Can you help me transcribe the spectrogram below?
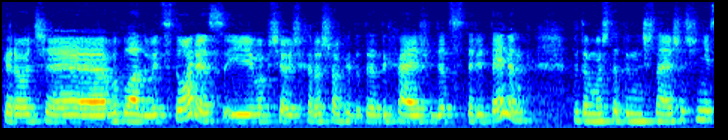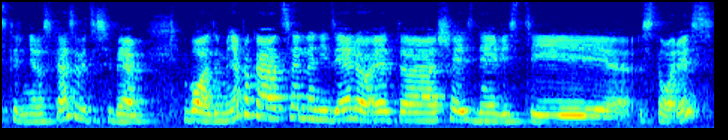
короче, выкладывать сторис. И вообще очень хорошо, когда ты отдыхаешь, ведется сторителлинг, потому что ты начинаешь очень искренне рассказывать о себе. Вот, у меня пока цель на неделю — это 6 дней вести сторис,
